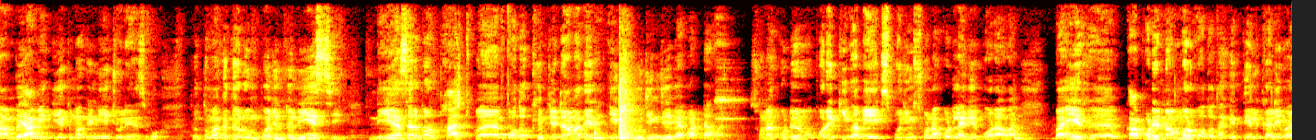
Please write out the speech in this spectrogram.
নামবে আমি গিয়ে তোমাকে নিয়ে চলে আসব। তো তোমাকে তো রুম পর্যন্ত নিয়ে এসেছি। নিয়ে আসার পর ফার্স্ট পদক্ষেপ যেটা আমাদের এক্সপোজিং যে ব্যাপারটা হয় সোনাকোটের উপরে কীভাবে এক্সপোজিং সোনাকোট লাগিয়ে করা হয় বা এর কাপড়ের নম্বর কত থাকে তেলকালি বা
